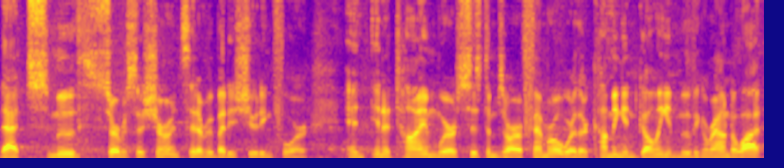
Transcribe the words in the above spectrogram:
that smooth service assurance that everybody's shooting for. And in a time where systems are ephemeral, where they're coming and going and moving around a lot,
